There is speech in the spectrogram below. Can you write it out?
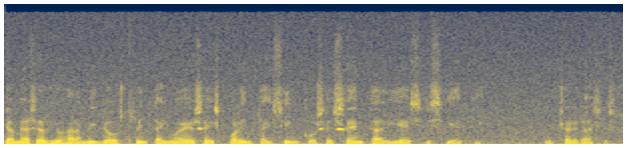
Llame a Sergio Jaramillo 239-645-6017. Muchas gracias.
